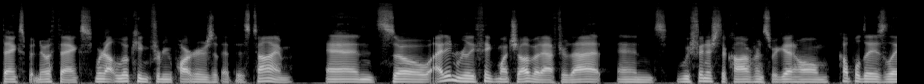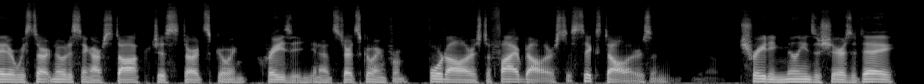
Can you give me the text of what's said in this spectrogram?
thanks, but no thanks. We're not looking for new partners at, at this time. And so I didn't really think much of it after that. And we finished the conference, we get home. A couple days later, we start noticing our stock just starts going crazy. You know, it starts going from $4 to $5 to $6 and, you know, trading millions of shares a day.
